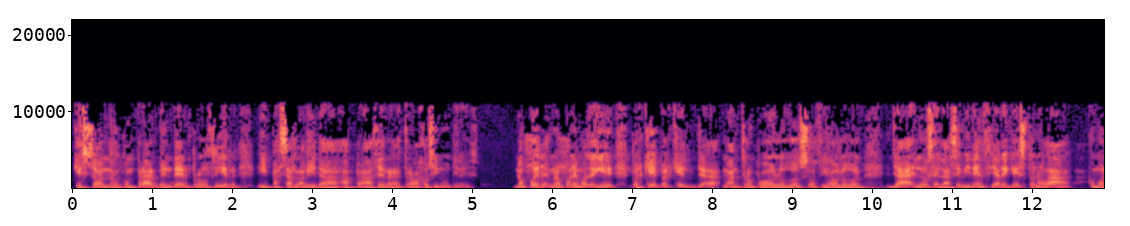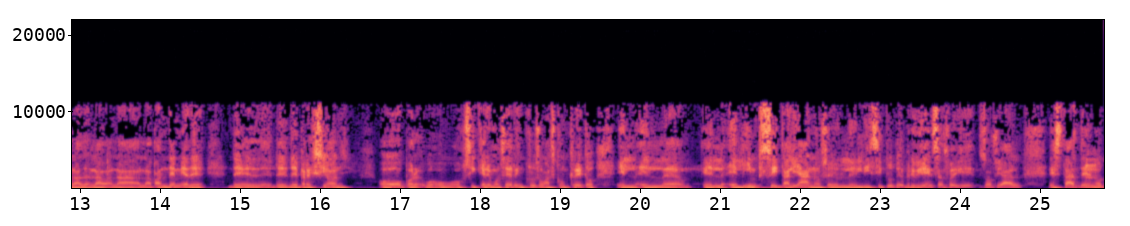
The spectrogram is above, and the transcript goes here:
que son comprar, vender, producir y pasar la vida a hacer trabajos inútiles. No, puede, no podemos seguir. ¿Por? Porque ya antropólogos, sociólogos, ya los, las evidencias de que esto no va, como la, la, la, la pandemia de, de, de, depresión, o, por, o, si queremos ser incluso más concreto, el, el, el, el INPS italiano, el, el, Instituto de Previdencia Social, está, de,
